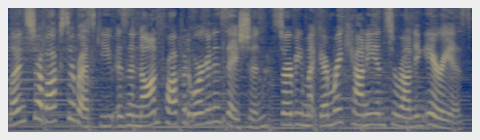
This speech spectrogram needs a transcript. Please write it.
Lone Star Boxer Rescue is a nonprofit organization serving Montgomery County and surrounding areas,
